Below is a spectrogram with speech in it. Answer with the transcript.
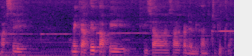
masih negatif tapi bisa saya kendalikan sedikit lah.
